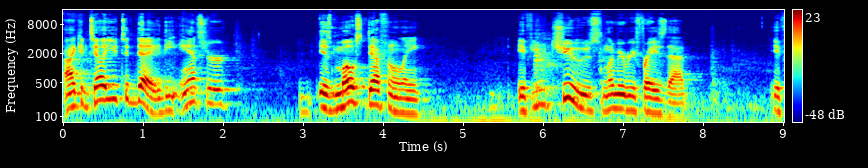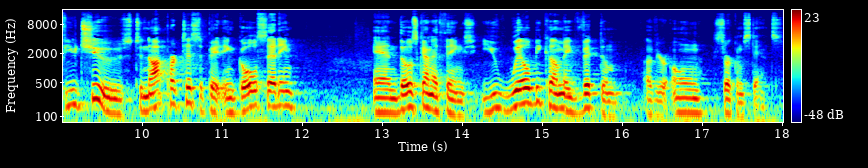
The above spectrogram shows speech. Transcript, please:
I can tell you today, the answer is most definitely if you choose. Let me rephrase that if you choose to not participate in goal setting and those kind of things, you will become a victim of your own circumstance.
